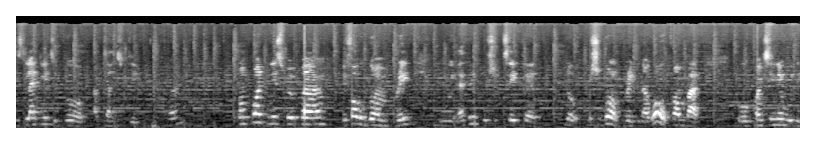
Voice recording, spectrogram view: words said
it's likely to go up after today. Well, from Punch newspaper, before we go on break, we, I think we should take a no, we should go on break now. When we come back, we'll continue with the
